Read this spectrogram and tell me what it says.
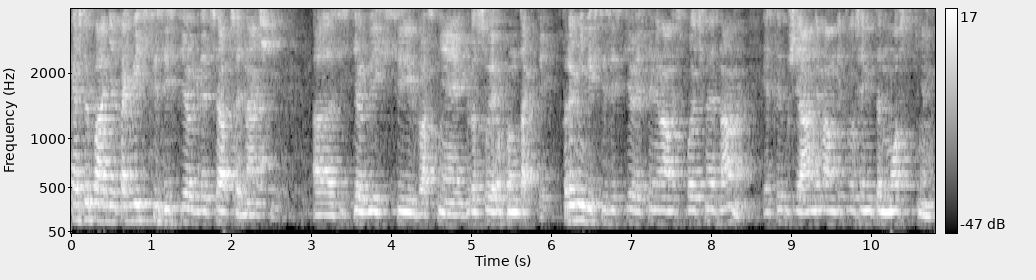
každopádně tak bych si zjistil, kde třeba přednáší. Zjistil bych si vlastně, kdo jsou jeho kontakty. První bych si zjistil, jestli nemáme společné známé, jestli už já nemám vytvořený ten most k němu.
